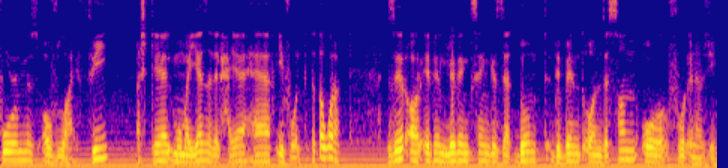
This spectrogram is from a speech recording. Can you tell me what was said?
forms of life. في أشكال مميزة للحياة have evolved تطورت. There are even living things that don't depend on the sun or for energy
